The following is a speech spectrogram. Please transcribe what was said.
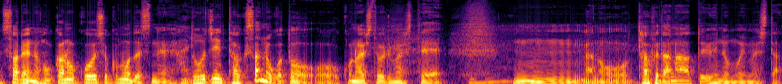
さらに他の公職もですね、はい、同時にたくさんのことをこなしておりまして、うん、あのタフだなというふうに思いました。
